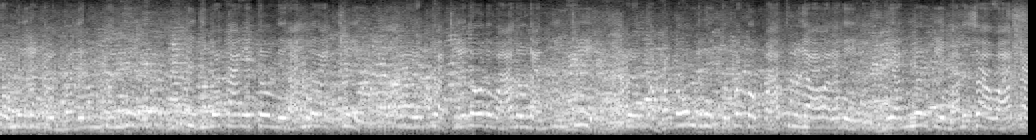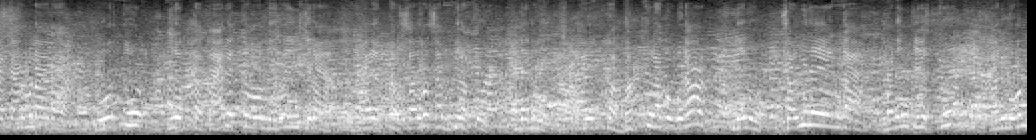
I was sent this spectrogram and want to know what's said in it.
తొమ్మిది గంటలకు భజన ఉంటుంది. ఇంటి దివ్య కార్యక్రమం మీరందరూ వచ్చి ఆ యొక్క చేదోడు వాదోడు అందించి ఆ యొక్క భగవంతుని కృపకు పాత్రలు కావాలని మీ అందరికీ మనస వాచ కర్మలాగా కోరుతూ ఈ యొక్క కార్యక్రమం నిర్వహించిన ఆ యొక్క సర్వ సభ్యులకు నేను ఆ యొక్క భక్తులకు కూడా నేను సవినయంగా మనం చేస్తూ హరిమోహన్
